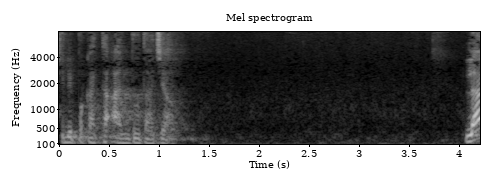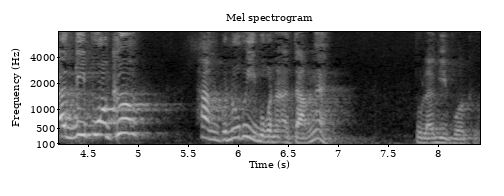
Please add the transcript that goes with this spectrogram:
Jadi perkataan tu tajam. Lagi puaka, Hang penuri pun nak datang kan? Tu lagi puaka.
